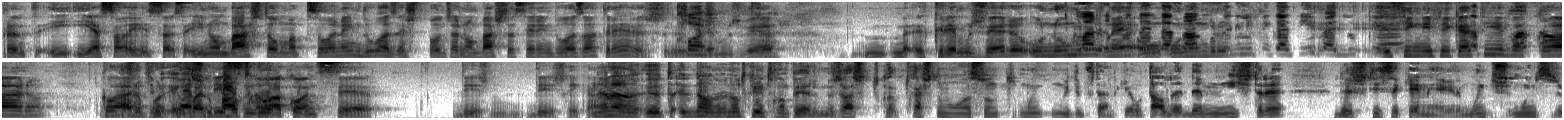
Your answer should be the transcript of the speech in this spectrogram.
Pronto, e, e, é só isso. E não basta uma pessoa nem duas. Este ponto já não basta serem duas ou três. Claro, queremos ver. Claro. Queremos ver o número, uma né? o, o número significativa do que é significativa, claro, claro, porque enquanto isso não acontecer, diz diz Ricardo. Não, não, eu, não, eu não te queria interromper, mas eu acho que tocaste num assunto muito, muito importante, que é o tal da, da ministra da Justiça que é negra. Muitos, muitos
